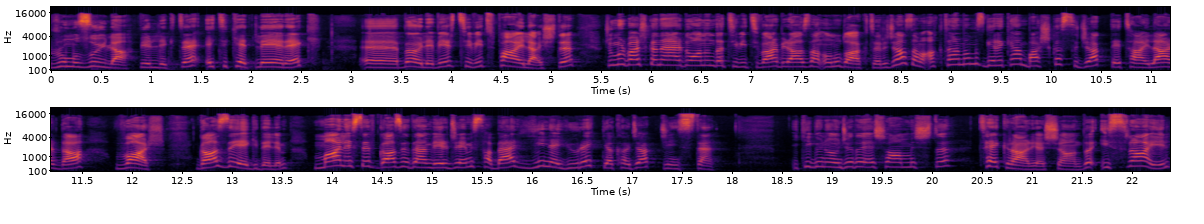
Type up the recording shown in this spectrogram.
rumuzuyla birlikte etiketleyerek e, böyle bir tweet paylaştı. Cumhurbaşkanı Erdoğan'ın da tweeti var. Birazdan onu da aktaracağız ama aktarmamız gereken başka sıcak detaylar da var. Gazze'ye gidelim. Maalesef Gazze'den vereceğimiz haber yine yürek yakacak cinsten. İki gün önce de yaşanmıştı. Tekrar yaşandı. İsrail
